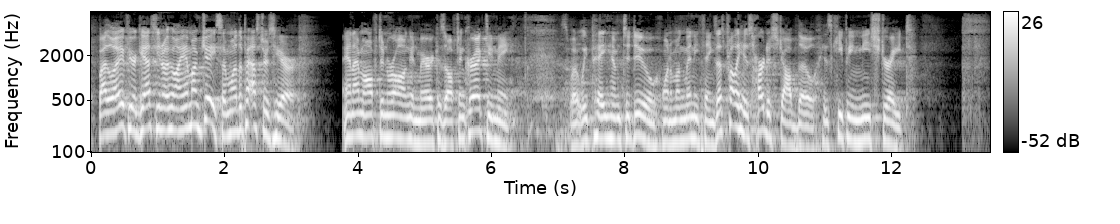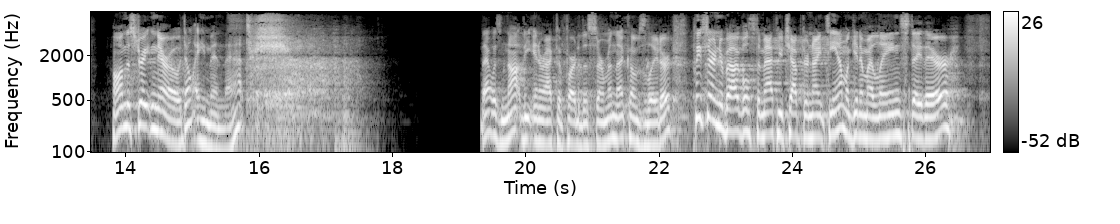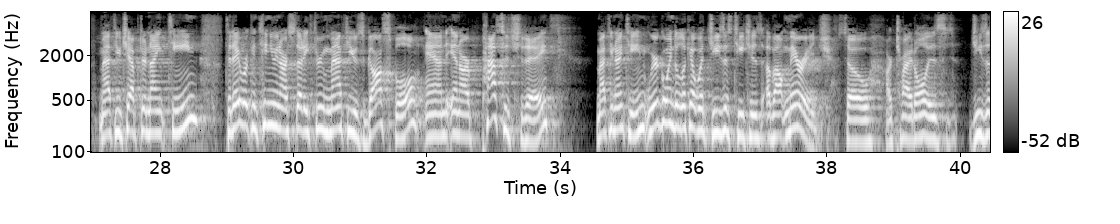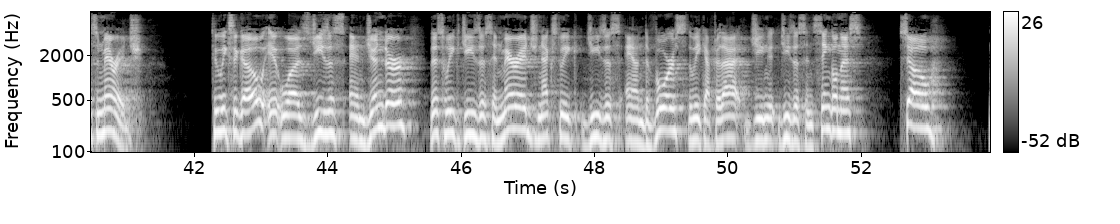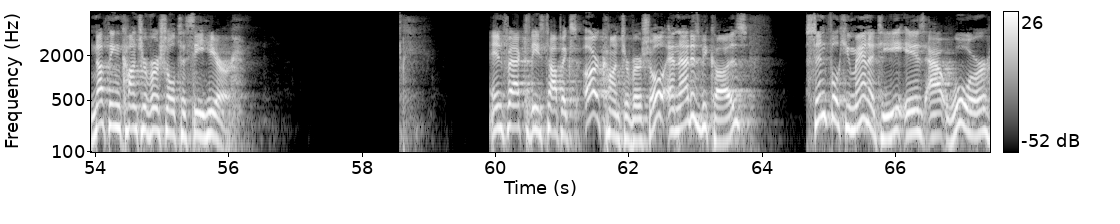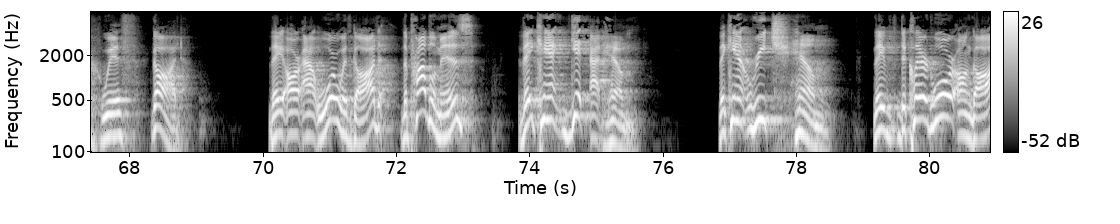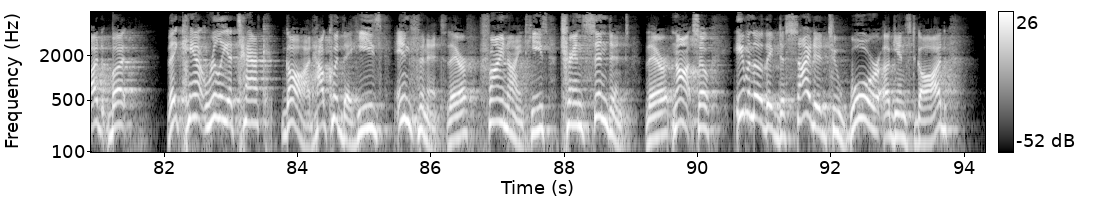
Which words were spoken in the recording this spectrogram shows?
By the way, if you're a guest, you know who I am. I'm Jace. I'm one of the pastors here. And I'm often wrong, and Merrick is often correcting me. It's what we pay him to do, one among many things. That's probably his hardest job, though, is keeping me straight. On the straight and narrow. Don't amen that. That was not the interactive part of the sermon. That comes later. Please turn your Bibles to Matthew chapter 19. I'm going to get in my lane. Stay there. Matthew chapter 19. Today we're continuing our study through Matthew's gospel. And in our passage today, Matthew 19, we're going to look at what Jesus teaches about marriage. So our title is Jesus and Marriage. Two weeks ago, it was Jesus and Gender. This week, Jesus and marriage. Next week, Jesus and divorce. The week after that, Jesus and singleness. So, nothing controversial to see here. In fact, these topics are controversial, and that is because sinful humanity is at war with God. They are at war with God. The problem is, they can't get at him. They can't reach him. They've declared war on God, but they can't really attack God. How could they? He's infinite. They're finite. He's transcendent. They're not. So even though they've decided to war against God,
